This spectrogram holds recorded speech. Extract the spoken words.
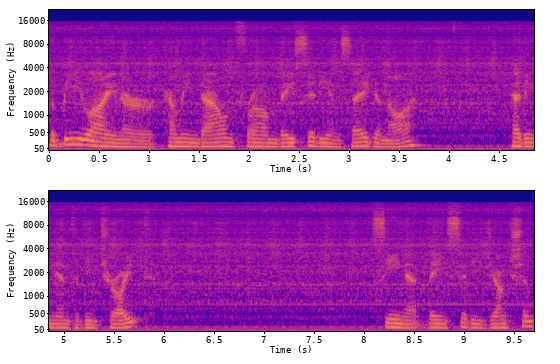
The Beeliner coming down from Bay City and Saginaw, heading into Detroit, seen at Bay City Junction.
